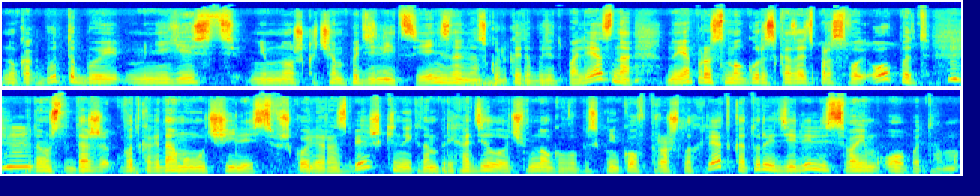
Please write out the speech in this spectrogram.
ну, как будто бы мне есть немножко чем поделиться. Я не знаю, насколько это будет полезно, но я просто могу рассказать про свой опыт, Мгм. Потому что даже вот когда мы учились в школе Разбежкиной, к нам приходило очень много выпускников прошлых лет, которые делились своим опытом.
